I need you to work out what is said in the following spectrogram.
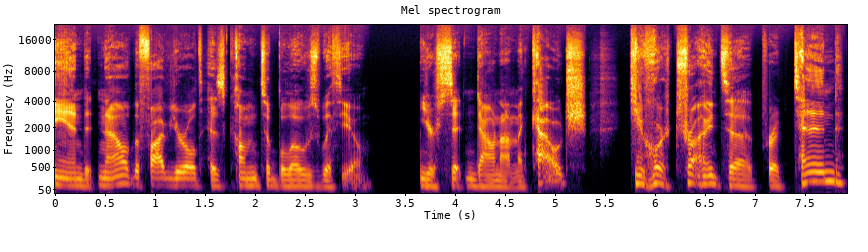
And now the 5-year-old has come to blows with you. You're sitting down on the couch, you are trying to pretend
